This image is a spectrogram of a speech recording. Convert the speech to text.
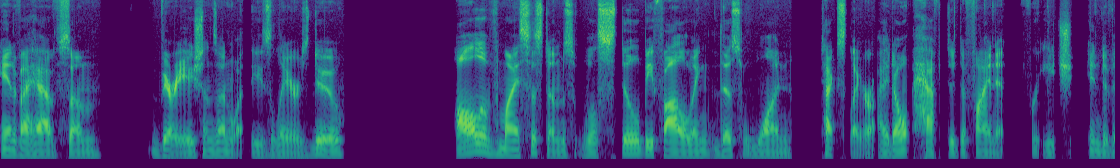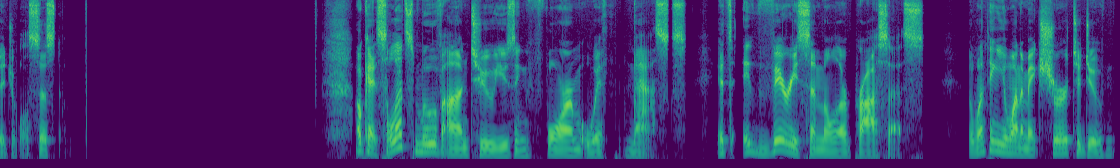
And if I have some variations on what these layers do, all of my systems will still be following this one text layer. I don't have to define it for each individual system. Okay, so let's move on to using form with masks. It's a very similar process. The one thing you want to make sure to do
